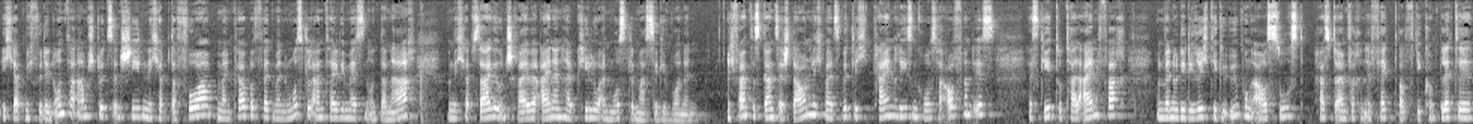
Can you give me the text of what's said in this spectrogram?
Ich habe mich für den Unterarmstütz entschieden. Ich habe davor mein Körperfett, meinen Muskelanteil gemessen und danach, und ich habe sage und schreibe eineinhalb Kilo an Muskelmasse gewonnen. Ich fand das ganz erstaunlich, weil es wirklich kein riesengroßer Aufwand ist. Es geht total einfach und wenn du dir die richtige Übung aussuchst, hast du einfach einen Effekt auf die komplette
